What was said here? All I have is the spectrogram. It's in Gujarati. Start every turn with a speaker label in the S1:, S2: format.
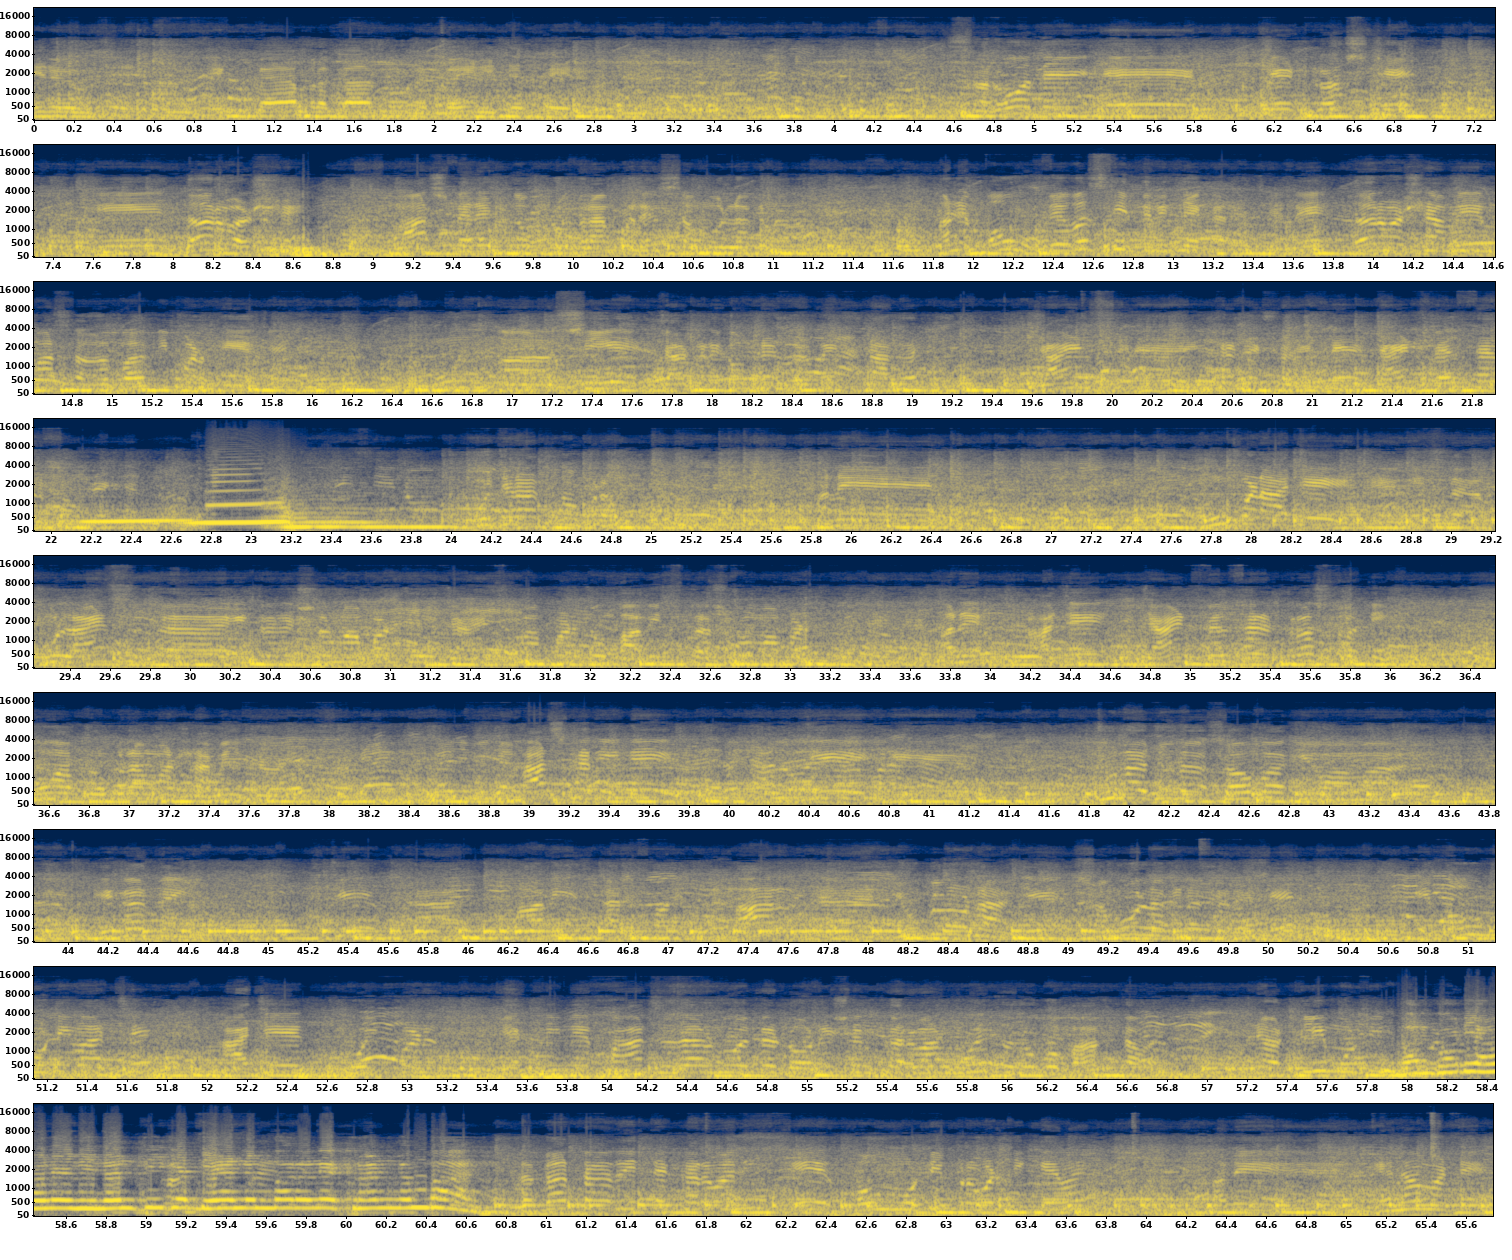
S1: થઈ રહ્યું છે. એ કયા પ્રકારનું અને કઈ રીતે થઈ રહ્યું
S2: સર્વોદય એ જે ટ્રસ્ટ છે, એ દર વર્ષે માસ મેરેજનો પ્રોગ્રામ કરે, સમૂહ લગ્નનો, અને બહુ વ્યવસ્થિત રીતે કરે છે. અને દર વર્ષે અમે એમાં સહભાગી પણ થઈએ છીએ. હું C A chartered accountant Ramesh Nagar Giant International એટલે જાયન્ટ વેલફેર ફાઉન્ડેશન બાવીસ ટ્રસ્ટોમાં પણ. અને આજે જાયન્ટ વેલફેર ટ્રસ્ટ વતી હું આ પ્રોગ્રામમાં સામેલ થયો ખાસ કરીને જે જુદા જુદા સહભાગીઓ વ્યક્તિને પાંચ હજારનું એટલે ડોનેશન કરવાનું હોય તો લોકો ભાગતા હોય. અને આટલી મોટી
S3: વરઘોડિયાઓને વિનંતી કે બે નંબર અને ત્રણ નંબર.
S2: લગાતાર રીતે કરવાની એ બહુ મોટી પ્રવૃત્તિ કહેવાય. અને એના માટે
